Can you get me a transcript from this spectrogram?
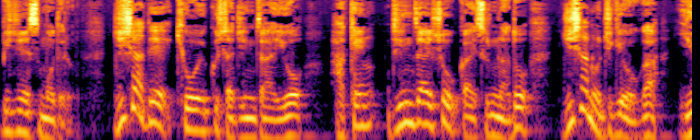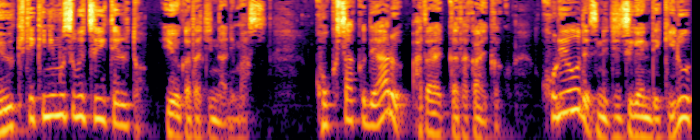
ビジネスモデル。自社で教育した人材を派遣、人材紹介するなど、自社の事業が有機的に結びついているという形になります。国策である働き方改革。これをですね、実現できる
